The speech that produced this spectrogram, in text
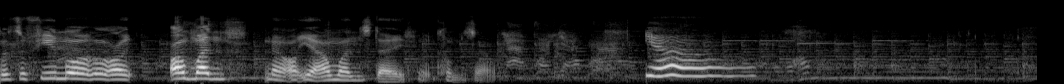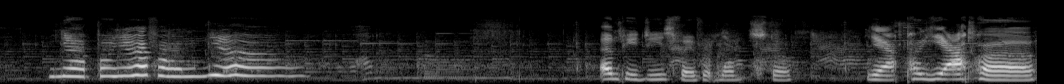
There's a few more like on Wednesday. No, yeah, on Wednesday it comes out. Yeah. Yeah, yeah, yeah. MPG's favourite monster. Yappa Yappa!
